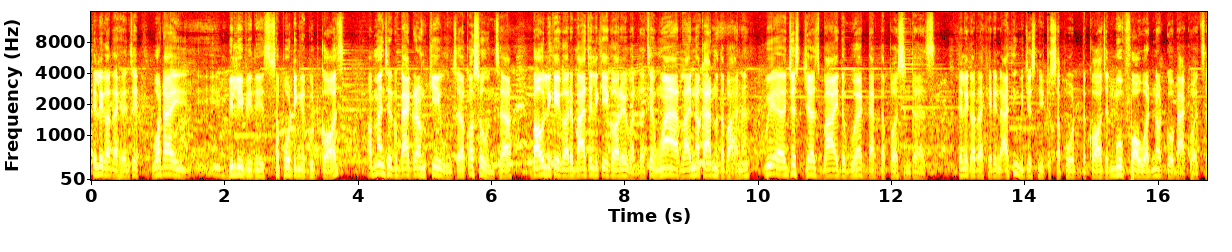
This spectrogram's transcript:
त्यसले गर्दाखेरि चाहिँ what I believe in is supporting a good cause अब मान्छेहरूको ब्याकग्राउन्ड के हुन्छ कसो हुन्छ बाउले के गर्यो बाजेले के गर्यो भनेर चाहिँ उहाँहरूलाई नकार्नु त भएन। वी जस्ट जज by the work that the person does त्यसले गर्दाखेरि I think we just need to support the cause and move forward not go backwards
